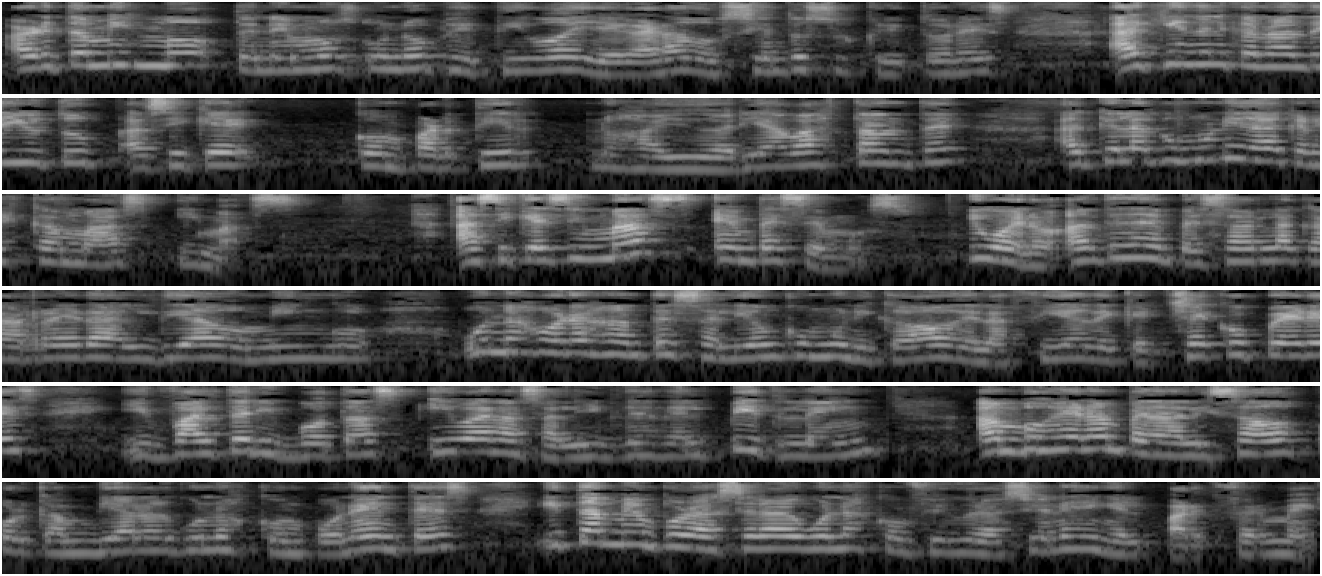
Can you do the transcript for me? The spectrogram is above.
Ahorita mismo tenemos un objetivo de llegar a 200 suscriptores aquí en el canal de YouTube, así que compartir nos ayudaría bastante a que la comunidad crezca más y más. Así que sin más, empecemos. Y bueno, antes de empezar la carrera el día domingo, unas horas antes salía un comunicado de la FIA de que Checo Pérez y Valtteri Bottas iban a salir desde el pit lane. Ambos eran penalizados por cambiar algunos componentes y también por hacer algunas configuraciones en el Parc Fermé.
